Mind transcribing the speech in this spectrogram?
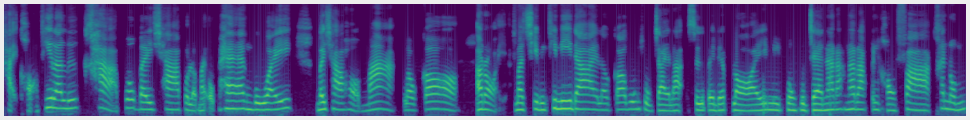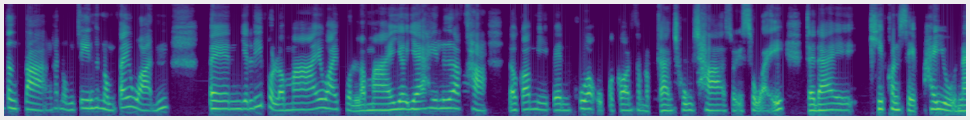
ขายของที่ระลึกค่ะ พวกใบชาผลไม้อบแห้งบวย ใบชาหอมมาก แล้วก็ อร่อย มาชิมที่นี่ได้แล้วก็บุ้งถูกใจละ ซื้อไปเรียบร้อย มีพวงกุญแจน่ารักน่ารักเป็นของฝาก ขนมต่างๆ ขนมจีนขนมไต้หวัน เป็นเยลลี่ผลไม้ไวน์ผลไม้เยอะแยะให้เลือกค่ะ แล้วก็มีเป็นพวกอุปกรณ์สำหรับการชงชาสวยๆ จะได้คีปคอนเซปต์ให้อยู่ใน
